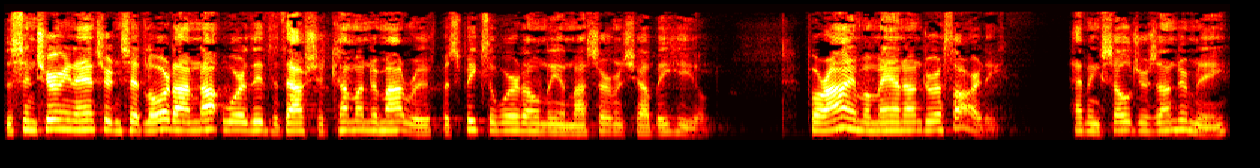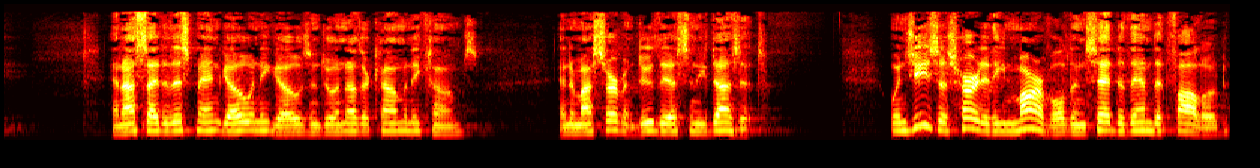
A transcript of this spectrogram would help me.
The centurion answered and said, Lord, I am not worthy that thou should come under my roof, but speak the word only, and my servant shall be healed. For I am a man under authority, having soldiers under me. And I say to this man, Go, and he goes, and to another, Come, and he comes. And to my servant, Do this, and he does it. When Jesus heard it, he marveled and said to them that followed,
